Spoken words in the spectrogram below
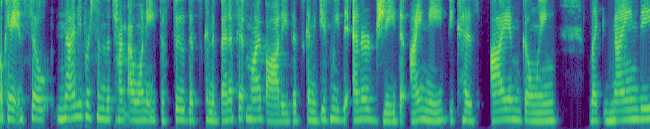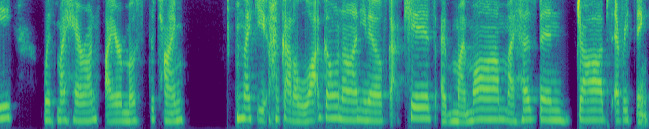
Okay, and so 90% of the time, I want to eat the food that's going to benefit my body, that's going to give me the energy that I need because I am going like 90 with my hair on fire most of the time. I'm like, I've got a lot going on. You know, I've got kids, I my mom, my husband, jobs, everything.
